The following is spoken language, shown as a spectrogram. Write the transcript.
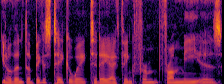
you know, the, the biggest takeaway today, I think, from, from me is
